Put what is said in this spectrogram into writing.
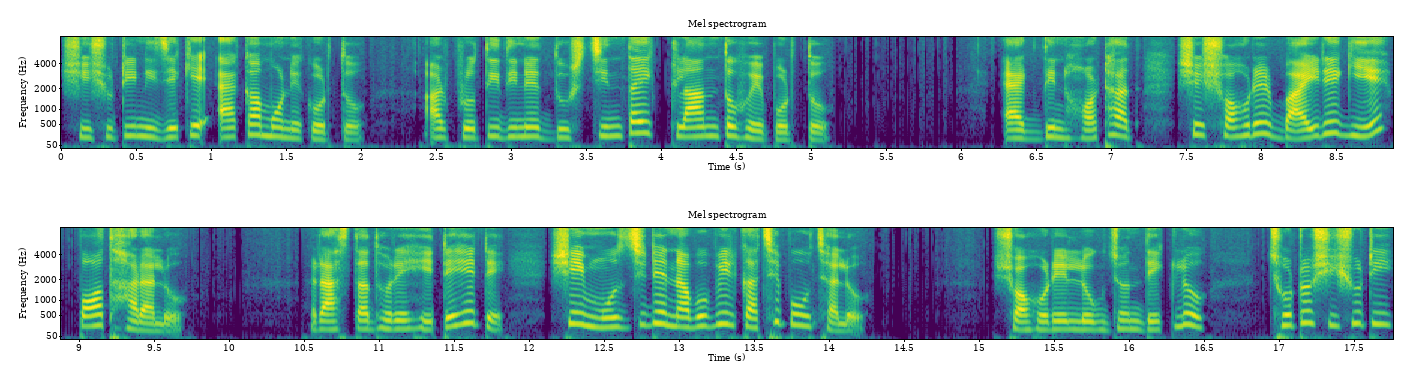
শিশুটি নিজেকে একা মনে করত আর প্রতিদিনের দুশ্চিন্তায় ক্লান্ত হয়ে পড়ত। একদিন হঠাৎ সে শহরের বাইরে গিয়ে পথ হারাল। রাস্তা ধরে হেঁটে হেঁটে সেই মসজিদে নববীর কাছে পৌঁছাল। শহরের লোকজন দেখল, ছোট শিশুটি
